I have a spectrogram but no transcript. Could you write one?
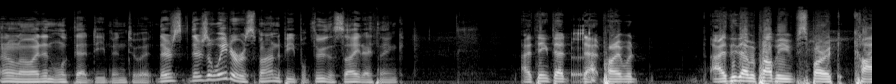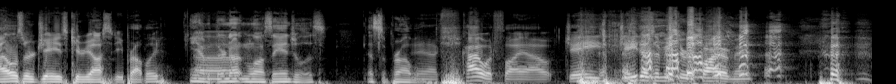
I don't know. I didn't look that deep into it. There's there's a way to respond to people through the site. I think. I think that that probably would. I think that would probably spark Kyle's or Jay's curiosity. Probably. Yeah, but they're not in Um, Los Angeles. That's the problem. Yeah, Kyle would fly out. Jay Jay doesn't meet the requirement.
